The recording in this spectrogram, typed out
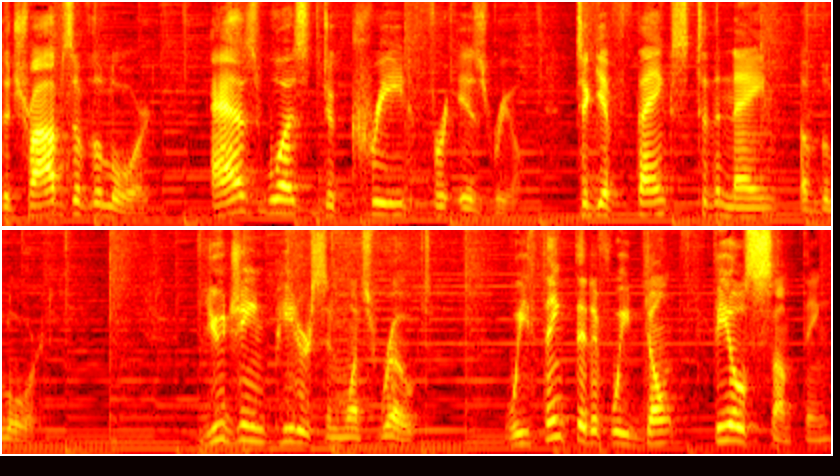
the tribes of the Lord, as was decreed for Israel, to give thanks to the name of the Lord. Eugene Peterson once wrote, We think that if we don't feel something,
